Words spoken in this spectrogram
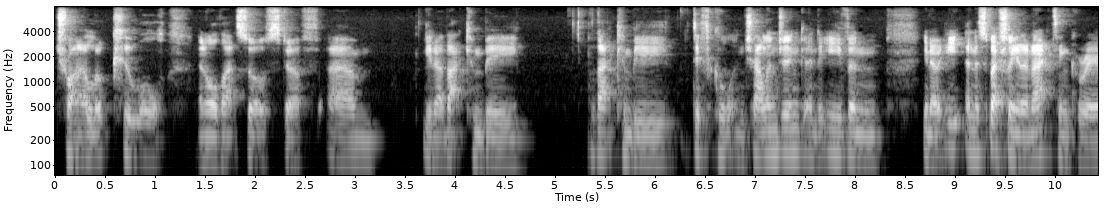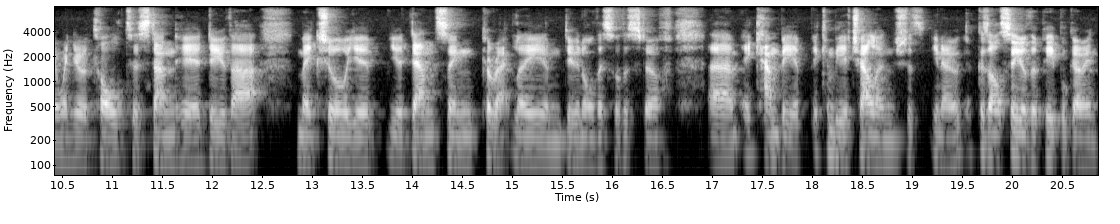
trying to look cool and all that sort of stuff. Um, you know, that can be that can be difficult and challenging. And even you know and especially in an acting career when you're told to stand here do that make sure you're you're dancing correctly and doing all this other stuff um, it can be a, it can be a challenge. You know because i'll see other people going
